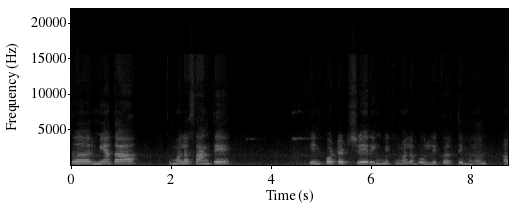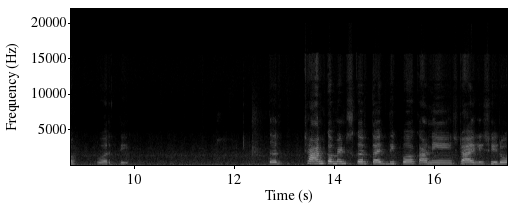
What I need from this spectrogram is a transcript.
तर मी आता तुम्हाला सांगते इम्पॉर्टंट शेअरिंग मी तुम्हाला बोलले करते म्हणून. अपवरती तर छान कमेंट्स करतायत दीपक आणि स्टायलिश हिरो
